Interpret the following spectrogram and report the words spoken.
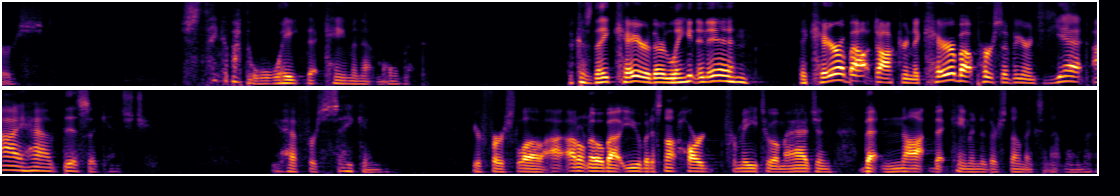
first. Just think about the weight that came in that moment. Because they care, they're leaning in. They care about doctrine, they care about perseverance, yet I have this against you. You have forsaken your first love. I, I, don't know about you, but it's not hard for me to imagine that knot that came into their stomachs in that moment.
